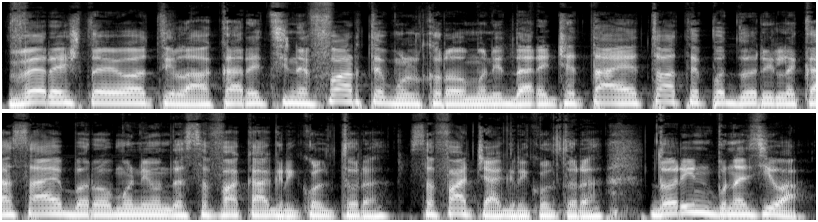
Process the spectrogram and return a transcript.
Verește Iotila, care ține foarte mult cu românii, deoarece taie toate pădurile ca să aibă românii unde să facă agricultură. Să face agricultură. Dorin, bună ziua!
